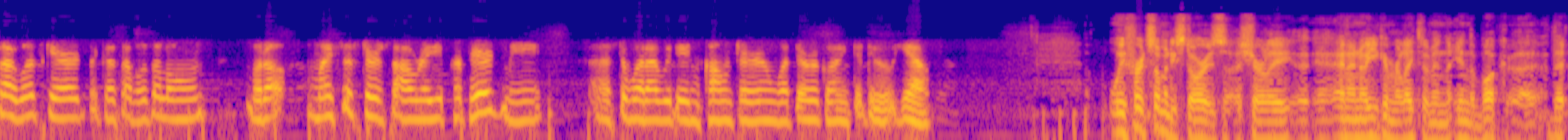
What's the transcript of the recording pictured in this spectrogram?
I was scared because I was alone, but uh, my sisters already prepared me as to what I would encounter and what they were going to do. Yeah we've heard so many stories, uh, Shirley, uh, and I know you can relate to them in the, in the book uh, that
